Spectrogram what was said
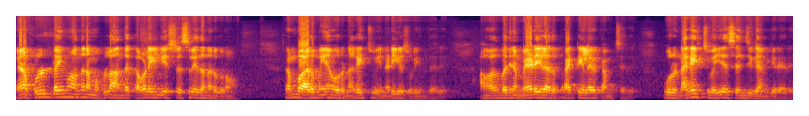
ஏன்னா ஃபுல் டைமும் வந்து நம்ம ஃபுல்லாக அந்த கவலையிலேயே ஸ்ட்ரெஸ்லேயே தானே இருக்கிறோம். ரொம்ப அருமையாக ஒரு நகைச்சுவை நடிகர் சொல்லியிருந்தார். அவங்க வந்து பார்த்தீங்கன்னா மேடையில் அதை ப்ராக்டிக்கலாகவே காமிச்சது ஒரு நகைச்சுவையை செஞ்சு காமிக்கிறாரு.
